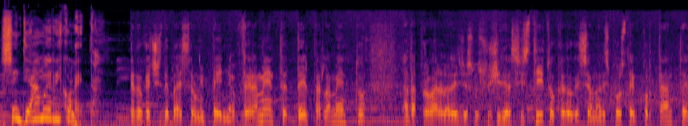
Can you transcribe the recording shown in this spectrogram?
Sentiamo Enrico Letta. credo che ci debba essere un impegno veramente del Parlamento ad approvare la legge sul suicidio assistito, credo che sia una risposta importante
